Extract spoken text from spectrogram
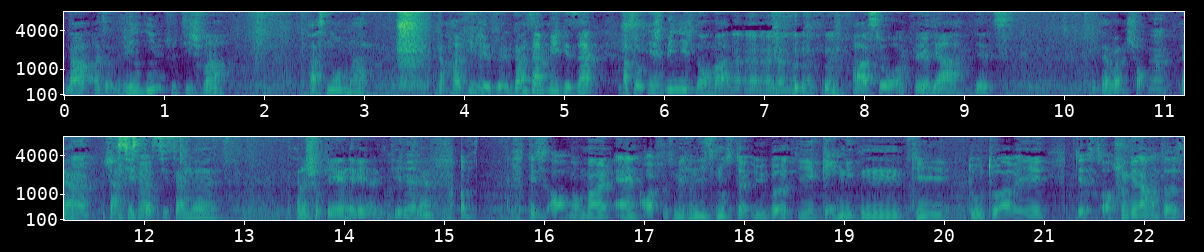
Na, also, wie nimmst du dich wahr? Als normal. Da habe ich, habe ich gesagt, also ich bin nicht normal. Ach so, okay, ja, jetzt. Das war ein Schock. Ja, ja. Das, ist, das ist eine, eine schockierende Realität. Okay. Ja. Das ist auch nochmal ein Ausschlussmechanismus, der über die gängigen, die du, Tori, jetzt auch schon genannt hast,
